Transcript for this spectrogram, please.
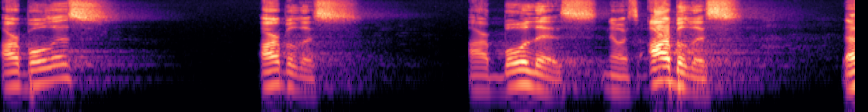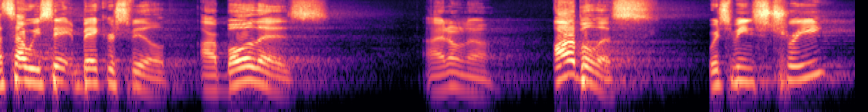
Arbolas? Arbalus. Arboles. No, it's Arbalus. That's how we say it in Bakersfield. Arboles. I don't know. Arbalus, which means tree.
